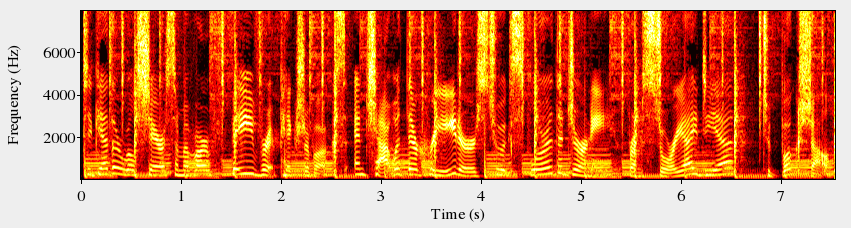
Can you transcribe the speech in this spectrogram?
Together, we'll share some of our favorite picture books and chat with their creators to explore the journey from story idea to bookshelf.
